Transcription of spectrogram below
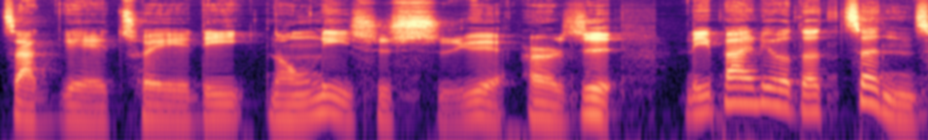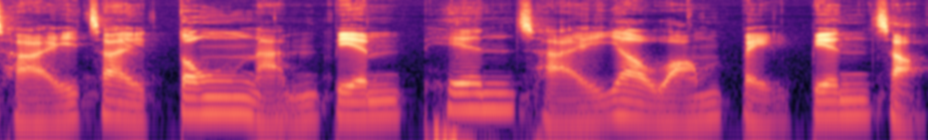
十月初二，农历是十月二日。礼拜六的正财在东南边，偏财要往北边找。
